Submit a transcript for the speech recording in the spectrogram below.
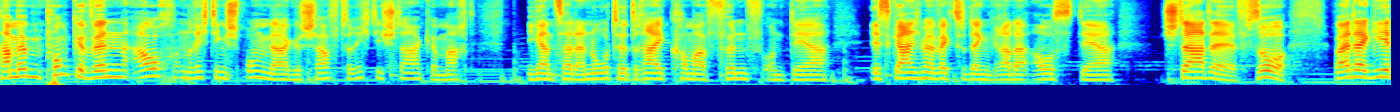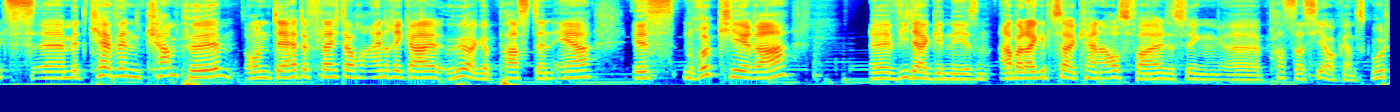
haben mit dem Punktgewinn auch einen richtigen Sprung da geschafft. Richtig stark gemacht. Die ganze Zeit der Note 3,5 und der ist gar nicht mehr wegzudenken, gerade aus der Startelf. So, weiter geht's äh, mit Kevin Campbell und der hätte vielleicht auch ein Regal höher gepasst, denn er ist ein Rückkehrer, äh, wieder genesen. Aber da gibt es halt keinen Ausfall, deswegen äh, passt das hier auch ganz gut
